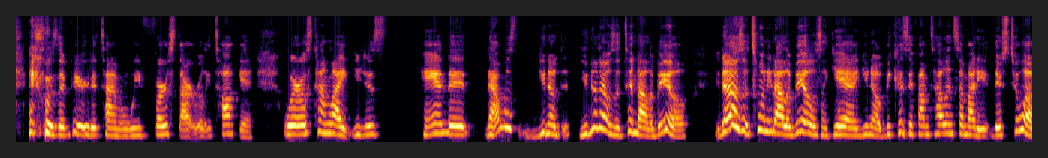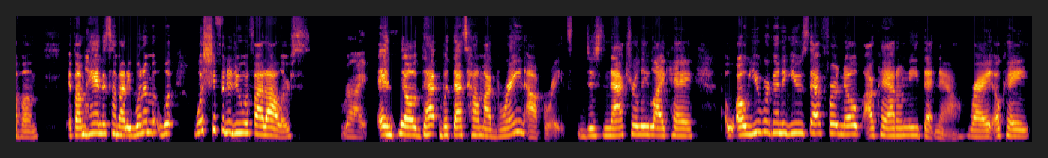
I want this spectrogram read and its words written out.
it was a period of time when we first start really talking where it was kind of like you just handed that was you know you know that was a $10 bill. You know that was a $20 bill. It's like, yeah, you know, because if I'm telling somebody there's two of them, if I'm handing somebody what am what what's she gonna do with five dollars? Right. And so that, but that's how my brain operates. Just naturally, like, hey, oh, oh you were going to use that for nope. Okay, I don't need that now. Right. Okay.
